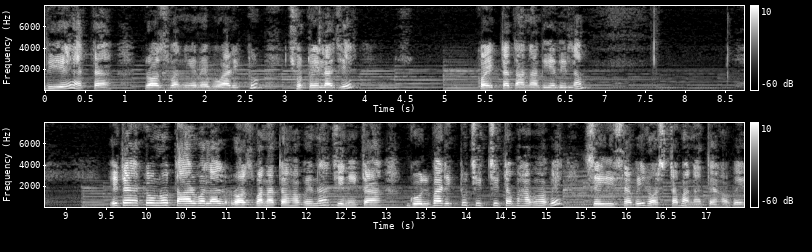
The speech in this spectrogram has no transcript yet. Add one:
দিয়ে একটা রস বানিয়ে নেব। আর একটু ছোট এলাচের কয়েকটা দানা দিয়ে দিলাম। এটা কোনো তারওয়ালা রস বানাতে হবে না, চিনিটা গোলবার একটু চিটচিটা ভাব হবে, সেই হিসাবেই রসটা বানাতে হবে।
